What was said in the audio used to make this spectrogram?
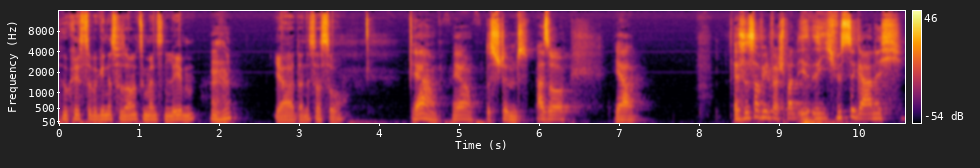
du kriegst zu Beginn des Versorgungsmoments ein Leben, mhm. ja, dann ist das so. Ja, ja, das stimmt. Also, ja. Es ist auf jeden Fall spannend. Ich wüsste gar nicht,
